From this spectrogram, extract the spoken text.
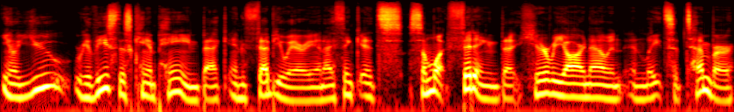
you know, you released this campaign back in February, and I think it's somewhat fitting that here we are now in, in late September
